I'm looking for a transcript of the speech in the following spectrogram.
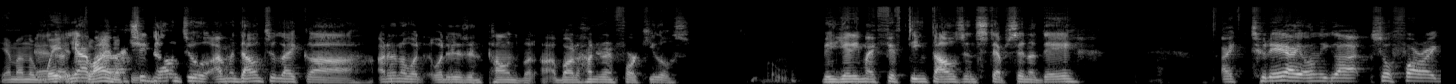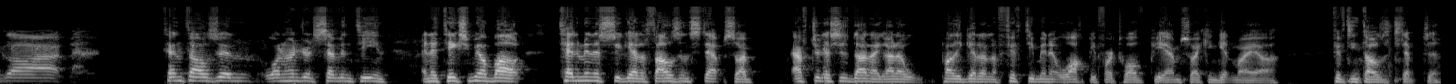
Yeah, man. The And, weight uh, yeah, flying. I'm actually down to I'm down to like uh I don't know what what it is in pounds, but about 104 kilos. Been getting my 15,000 steps in a day. I today I only got so far I got 10,117 and it takes me about 10 minutes to get a thousand steps. So I after this is done, I gotta probably get on a 50 minute walk before 12 p.m. so I can get my uh 15,000 steps in.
